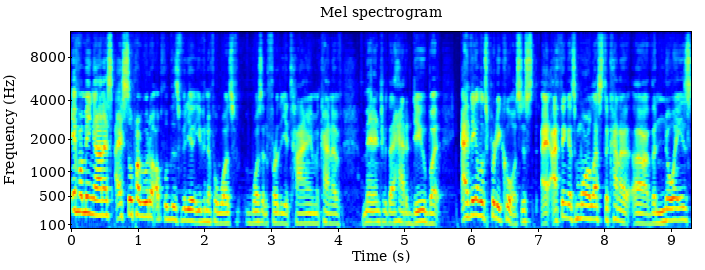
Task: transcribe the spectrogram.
if I'm being honest, I still probably would have uploaded this video even if it was wasn't for the time kind of management that I had to do. But I think it looks pretty cool. It's just I, I think it's more or less the kind of uh, the noise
